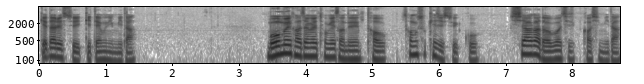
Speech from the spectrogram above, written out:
깨달을 수 있기 때문입니다. 모험을 과정을 통해서는 더욱 성숙해질 수 있고 시야가 넓어질 것입니다.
